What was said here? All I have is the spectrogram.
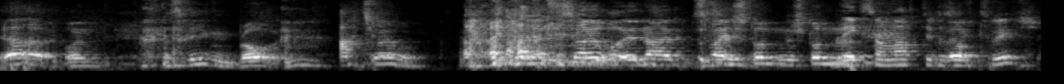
Ja, und deswegen, Bro, 80 Euro. 80 Euro innerhalb zwei Stunden, eine Stunde. Nächstes Mal macht ihr das auf Twitch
